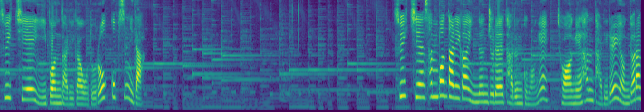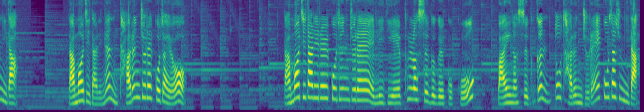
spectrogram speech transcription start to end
스위치의 2번 다리가 오도록 꼽습니다. 스위치의 3번 다리가 있는 줄의 다른 구멍에 저항의 한 다리를 연결합니다. 나머지 다리는 다른 줄에 꽂아요. 나머지 다리를 꽂은 줄에 LED의 플러스 극을 꽂고 마이너스 극은 또 다른 줄에 꽂아줍니다.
